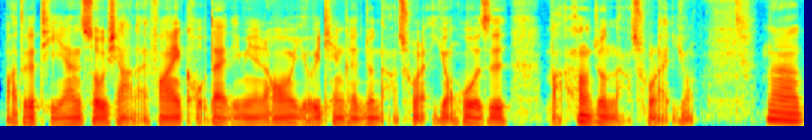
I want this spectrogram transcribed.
把这个提案收下来，放在口袋里面，然后有一天可能就拿出来用，或者是马上就拿出来用。那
